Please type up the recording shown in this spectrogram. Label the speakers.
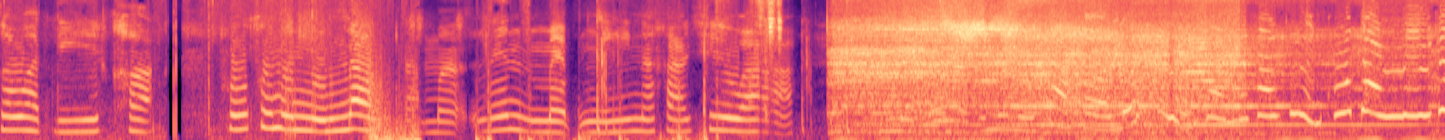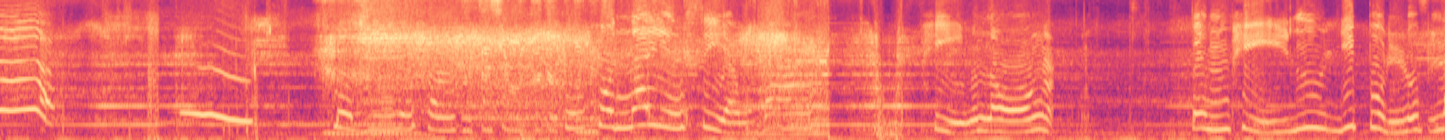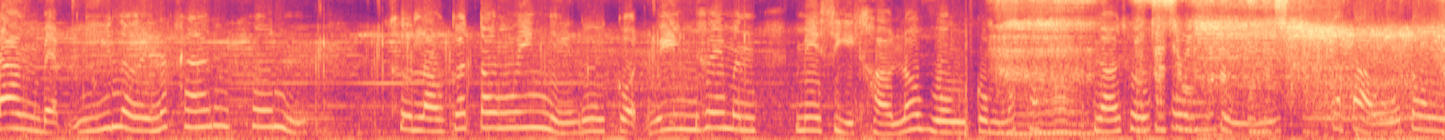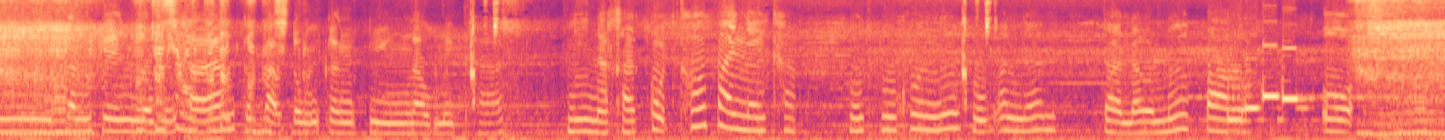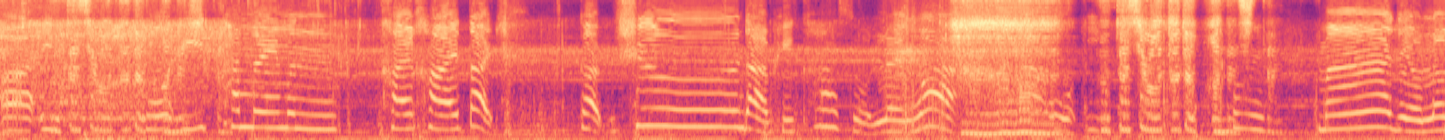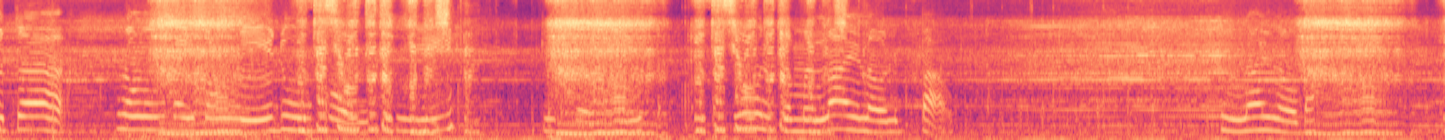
Speaker 1: สวัสดีค่ะทุกคนวันนี้เราจะมาเล่นแมปนี้นะคะ ชื่อว่าแมปอะไรก็ไม่รู้ค่ะขอลดเสียงก่อนนะคะเสียงคตรดังเลยค่ะแมปนี้นะคะทุกคนได้ยินเสียงบ้าง เป็นผีรูปญี่ปุ่นรูปร่างแบบนี้เลยนะคะทุกคน คือเราก็ต้องวิ่งหนีโดยกดวิ่งให้มันมีสีขาวรอบวงกลมนะคะ แล้วทุกคนเห็นกระเป๋าตรงกางเกงเราไหมคะกระเป๋าตรงกางเกงเราไหมคะนี่นะคะกดเข้าไปเลยค่ะแล้วทุกคนเลือกทุกอันแล้วนแต่เราเลือกเปล่า โออาอีโออีทำไมมันคล้ายๆแต่กับชื่อดาบพิฆาตศูนเลยว่าโออีมาเดี๋ยวเราจะลงไปตรงนี้ดูก่อนสิดูก่อนว่ามันจะมาไล่เราหรือเปล่าไล่เราปะ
